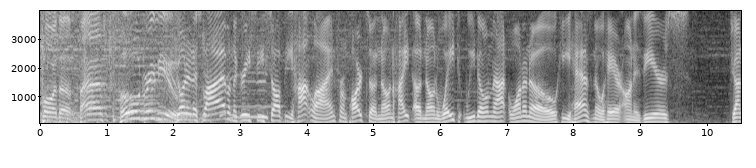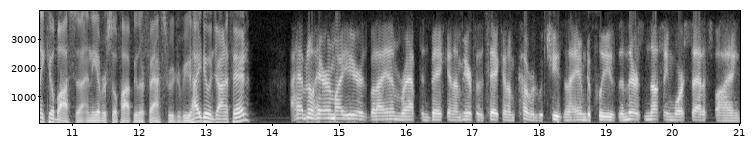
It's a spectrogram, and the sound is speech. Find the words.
for the Fast Food Review. Joining us live on the Greasy Salty Hotline from parts unknown, height unknown, weight we do not want to know. He has no hair on his ears. Johnny Kielbasa and the ever so popular Fast Food Review. How you doing, Jonathan? I have no hair in my ears, but I am wrapped in bacon. I'm here for the take, and I'm covered with cheese, and I aim to please. And there's nothing more satisfying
